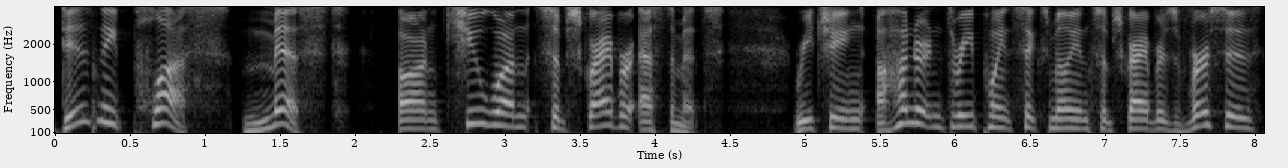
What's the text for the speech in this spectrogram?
Disney Plus missed on Q1 subscriber estimates reaching 103.6 million subscribers versus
